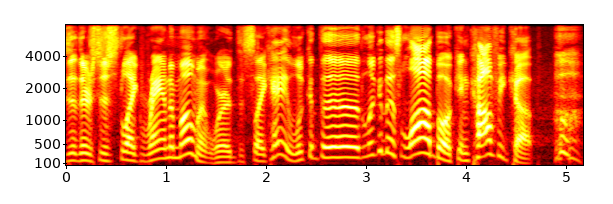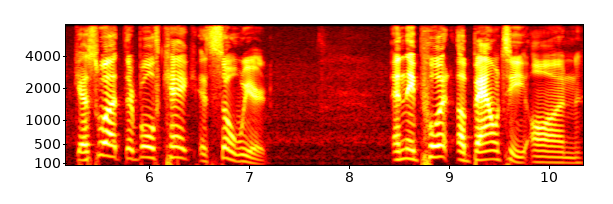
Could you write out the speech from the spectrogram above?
th- there's this like random moment where it's like, hey, look at the look at this law book and coffee cup. Guess what? They're both cake. It's so weird. And they put a bounty on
